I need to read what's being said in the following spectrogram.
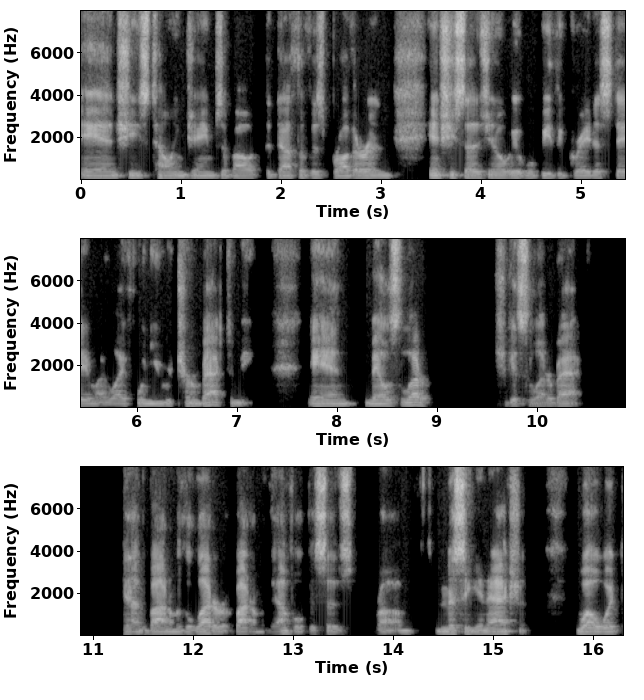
and she's telling James about the death of his brother, and and she says, you know, it will be the greatest day of my life when you return back to me, and mails the letter. She gets the letter back, and on the bottom of the letter, bottom of the envelope, it says um, missing in action well, what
